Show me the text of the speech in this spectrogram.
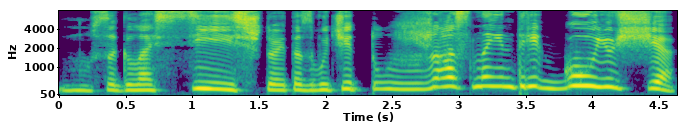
Ну, согласись, что это звучит ужасно интригующе!»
